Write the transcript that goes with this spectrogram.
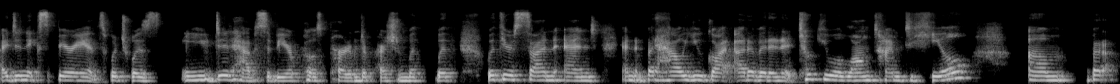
i didn't experience which was you did have severe postpartum depression with with with your son and and but how you got out of it and it took you a long time to heal. Um but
